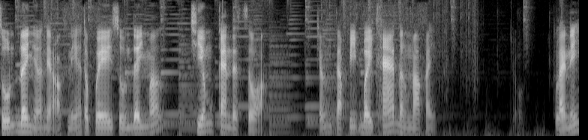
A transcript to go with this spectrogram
ស៊ូនដេញអ្នកនរគ្នាទៅពេលស៊ូនដេញមកឈាមកាន់តែស្រកអញ្ចឹងតែពី3ខាដឹងណុកហើយកន្លែងនេះ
